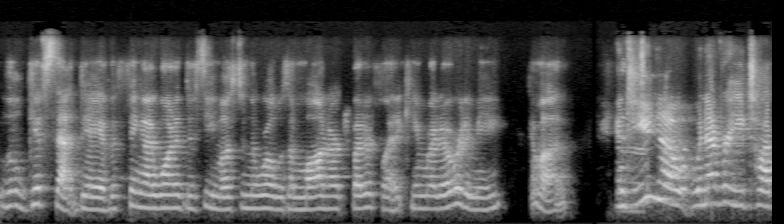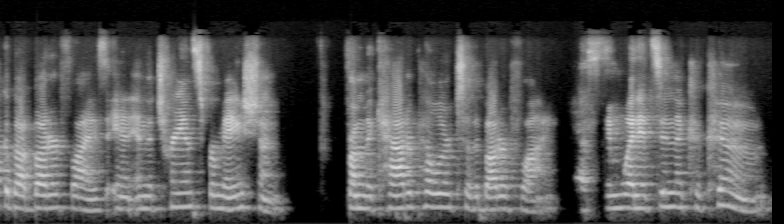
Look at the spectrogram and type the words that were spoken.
little gifts that day of the thing I wanted to see most in the world was a monarch butterfly. It came right over to me. Come on. And do you know, whenever you talk about butterflies and, and the transformation from the caterpillar to the butterfly, yes. and when it's in the cocoon,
